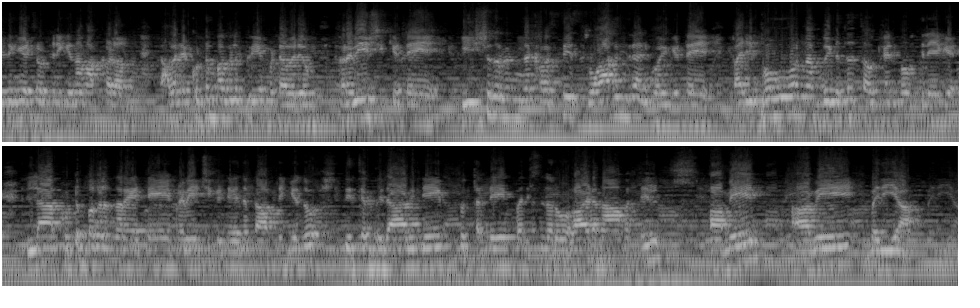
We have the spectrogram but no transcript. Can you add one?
ഇത് കേട്ടുകൊണ്ടിരിക്കുന്ന മക്കളും അവരുടെ കുടുംബങ്ങളും പ്രിയപ്പെട്ടവരും പ്രവേശിക്കട്ടെ. ഈശോ നൽകുന്ന ക്രിസ്തീയ സ്വാതന്ത്ര്യം അനുഭവിക്കട്ടെ. പരിപൂർണ സൗഖ്യ സൗഖ്യാനുഭവത്തിലേക്ക് എല്ലാ കുടുംബങ്ങളും നിറയട്ടെ പ്രവേശിക്കട്ടെ എന്ന് പ്രാർത്ഥിക്കുന്നു. നിത്യം പിതാവിന്റെയും പുത്രന്റെയും പരിശുദ്ധ റോഹായുടെ നാമത്തിൽ. അമേൻ ബരിയ മരിയ.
